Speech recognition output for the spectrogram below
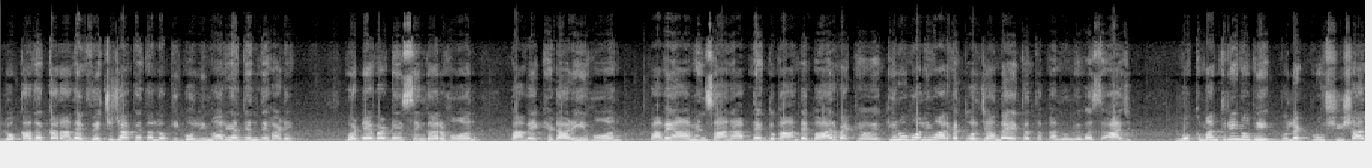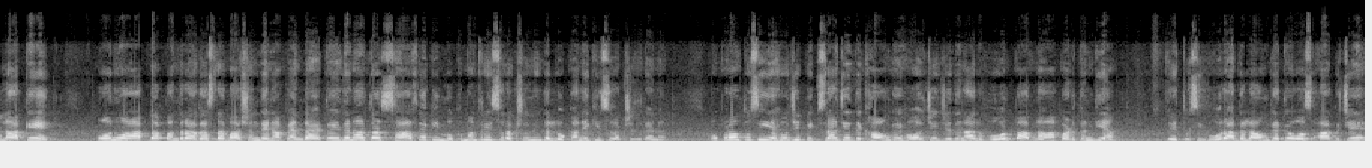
ਲੋਕਾਂ ਦੇ ਘਰਾਂ ਦੇ ਵਿੱਚ ਜਾ ਕੇ ਤਾਂ ਲੋਕੀ ਗੋਲੀ ਮਾਰੀਆਂ ਦਿਨ ਦਿਹਾੜੇ। ਵੱਡੇ ਵੱਡੇ ਸਿੰਗਰ ਹੋਣ, ਭਾਵੇਂ ਖਿਡਾਰੀ ਹੋਣ ਭਾਵੇਂ ਆਮ ਇਨਸਾਨ ਆਪਦੇ ਦੁਕਾਨ ਦੇ ਬਾਹਰ ਬੈਠੇ ਹੋਏ, ਕਿਹਨੂੰ ਗੋਲੀ ਮਾਰ ਕੇ ਤੁਰ ਜਾਂਦਾ ਇੱਥੇ ਤਾਂ ਕਾਨੂੰਨ ਵਿਵਸਥਾ ਅੱਜ ਮੁੱਖ ਮੰਤਰੀ ਨੂੰ ਵੀ ਬੁਲੇਟ ਪ੍ਰੂਫ ਸ਼ੀਸ਼ਾ ਲਾ ਕੇ ਉਹਨੂੰ ਆਪ ਦਾ 15 ਅਗਸਤ ਦਾ ਭਾਸ਼ਣ ਦੇਣਾ ਪੈਂਦਾ ਹੈ। ਤੇ ਇਹਦੇ ਨਾਲ ਤਾਂ ਸਾਫ਼ ਹੈ ਕਿ ਮੁੱਖ ਮੰਤਰੀ ਸੁਰੱਖਿਅਤ ਨਹੀਂ, ਤਾਂ ਲੋਕਾਂ ਨੇ ਕੀ ਸੁਰੱਖਿਅਤ ਰਹਿਣਾ? ਉਪਰੋਂ ਤੁਸੀਂ ਇਹੋ ਜਿਹੀ ਪਿਕਚਰਾਂ 'ਚ ਦਿਖਾਓਗੇ ਹਾਲ 'ਚ, ਜਿਹਦੇ ਨਾਲ ਹੋਰ ਭਾਵਨਾਵਾਂ ਭੜਕਣਗੀਆਂ, ਤੇ ਤੁਸੀਂ ਹੋਰ ਅੱਗ ਲਾਓਗੇ, ਤੇ ਉਸ ਅੱਗ 'ਚ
